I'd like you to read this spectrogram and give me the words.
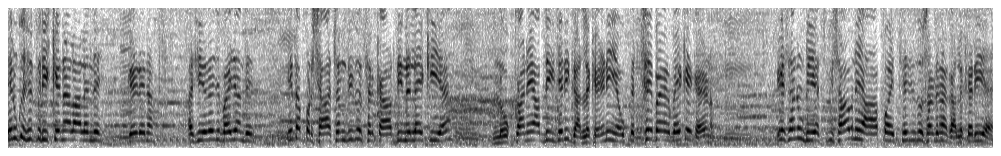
ਇਹਨੂੰ ਕਿਸੇ ਤਰੀਕੇ ਨਾਲ ਲਾ ਲੈਂਦੇ, ਕਿਹੜੇ ਨਾਲ? ਅਸੀਂ ਇਹਦੇ 'ਚ ਬਹਿ ਜਾਂਦੇ। ਇਹ ਤਾਂ ਪ੍ਰਸ਼ਾਸਨ ਦੀ ਤੇ ਸਰਕਾਰ ਦੀ ਨਲਾਇਕੀ ਹੈ ਲੋਕਾਂ ਨੇ ਆਪਦੀ ਜਿਹੜੀ ਗੱਲ ਕਹਿਣੀ ਹੈ ਉਹ ਕਿੱਥੇ ਬਹਿ ਬਹਿ ਕੇ ਕਹਿਣ? ਇਹ ਸਾਨੂੰ ਡੀਐਸਪੀ ਸਾਹਿਬ ਨੇ ਆਪ ਇੱਥੇ ਜਦੋਂ ਸਾਡੇ ਨਾਲ ਗੱਲ ਕਰੀ ਹੈ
